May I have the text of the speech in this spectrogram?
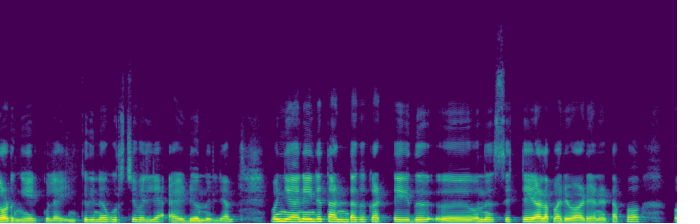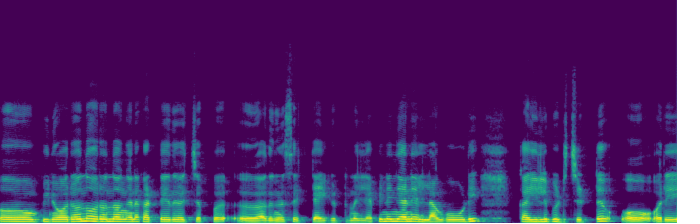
തുടങ്ങിയിരിക്കില്ല എനിക്കിതിനെക്കുറിച്ച് വലിയ ഐഡിയ ഒന്നുമില്ല. അപ്പോൾ ഞാൻ അതിന്റെ തണ്ടൊക്കെ കട്ട് ചെയ്ത് ഒന്ന് സെറ്റ് ചെയ്യാനുള്ള പരിപാടിയാണ് കേട്ടോ അപ്പോൾ പിന്നെ ഓരോന്ന് ഓരോന്ന് അങ്ങനെ കട്ട് ചെയ്ത് വെച്ചപ്പോൾ അതിങ്ങനെ സെറ്റായി കിട്ടണില്ല. പിന്നെ ഞാൻ എല്ലാം കൂടി കയ്യിൽ പിടിച്ചിട്ട് ഒരേ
